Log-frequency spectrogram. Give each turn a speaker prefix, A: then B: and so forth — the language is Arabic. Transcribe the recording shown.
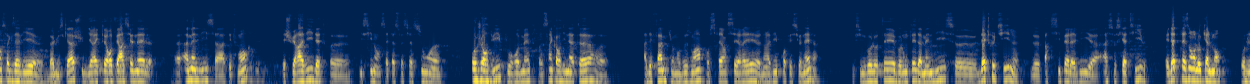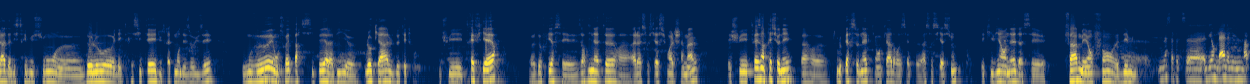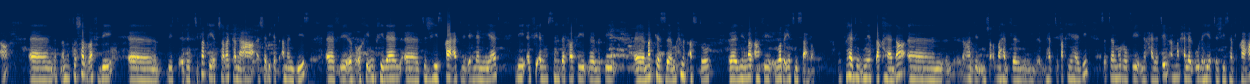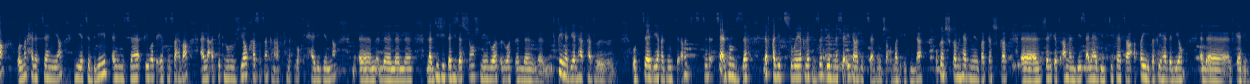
A: François-Xavier euh, Balusca, je suis le directeur opérationnel euh, Amendis à Tétouan. Et je suis ravi d'être euh, ici dans cette association aujourd'hui pour remettre cinq ordinateurs à des femmes qui en ont besoin pour se réinsérer dans la vie professionnelle. C'est une volonté, volonté d'Amendis d'être utile, de participer à la vie associative et d'être présent localement, au-delà de la distribution de l'eau, électricité, du traitement des eaux usées on veut et on souhaite participer à la vie euh, locale de Tétouan. je suis très fier euh, d'offrir ces ordinateurs à, l'association Al-Chamal et je suis très impressionné par euh, tout le personnel qui encadre cette association et qui vient en aide à ces femmes et enfants démunis.
B: نتشرف ب باتفاقية شراكة مع شركة أمانديس في من خلال تجهيز قاعة للإعلاميات للفئة المستهدفة في في مركز محمد أسطوط للمرأة في وضعية صعبة. وفي هذا النطاق هذا آه، غادي إن شاء الله هذه الاتفاقية هذه ستمر في مرحلتين. المرحلة الأولى هي تجهيز هذه القاعة والمرحلة الثانية هي تدريب النساء في وضعية صعبة على التكنولوجيا وخاصة كنعرفوا حنا في الوقت الحالي ديالنا لا ديجيتاليزاسيون شنو هي القيمة ديالها في هذا وبالتالي غادي غادي تساعدهم بزاف لا في قضية التسويق لا في بزاف ديال المسائل اللي غادي تساعدهم إن شاء الله بإذن الله. وكنشكر من هذا المنبر كنشكر آه، شركة اماندي على هذه الالتفاتة الطيبة في هذا اليوم الكريم.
